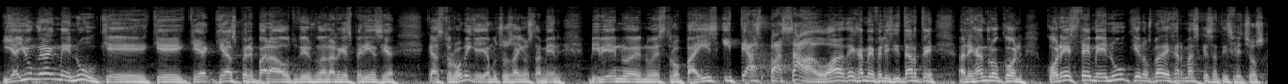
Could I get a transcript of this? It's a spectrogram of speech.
Y hay un gran menú que, que, has preparado. Tú tienes una larga experiencia gastronómica, ya muchos años también viviendo en nuestro país y te has pasado. ¿ah? Déjame felicitarte, Alejandro, con, con este menú que nos va a dejar más que satisfechos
